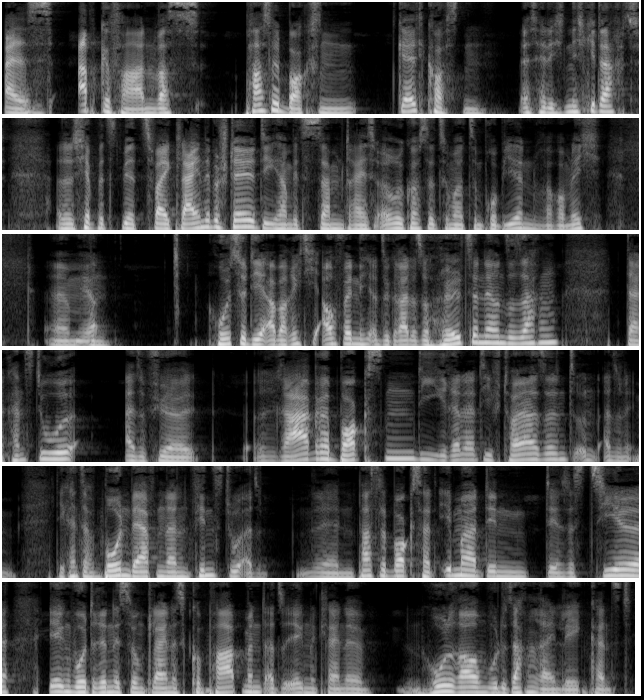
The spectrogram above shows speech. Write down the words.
also es ist abgefahren, was Puzzleboxen Geld kosten. Das hätte ich nicht gedacht. Also ich habe jetzt mir zwei kleine bestellt, die haben jetzt zusammen 30 Euro gekostet, zum mal zum Probieren, warum nicht? Ähm, Ja. Holst du dir aber richtig aufwendig, also gerade so hölzerne und so Sachen, da kannst du, also für rare Boxen, die relativ teuer sind und also die kannst du auf den Boden werfen, dann findest du, also eine Puzzlebox hat immer den, den das Ziel, irgendwo drin ist so ein kleines Compartment, also irgendeine kleine ein Hohlraum, wo du Sachen reinlegen kannst.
